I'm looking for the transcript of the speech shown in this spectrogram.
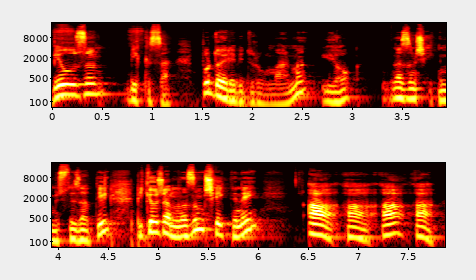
Bir uzun, bir kısa. Burada öyle bir durum var mı? Yok. Nazım şekli müstezat değil. Peki hocam nazım şekli ne? A, A, A, A.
